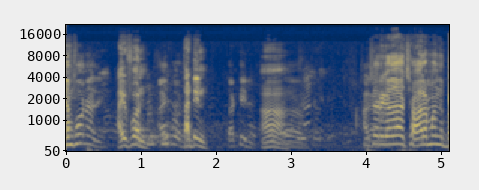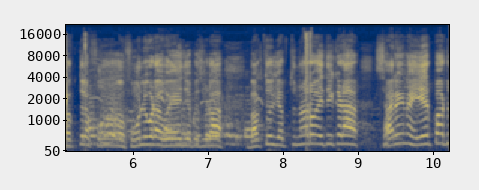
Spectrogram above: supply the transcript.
ఏం ఫోన్ అది? IPhone thirteen. చూసారు కదా చాలా మంది భక్తుల ఫోన్ ఫోన్లు కూడా పోయాయని చెప్పేసి కూడా భక్తులు చెప్తున్నారు. అయితే ఇక్కడ సరైన ఏర్పాటు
